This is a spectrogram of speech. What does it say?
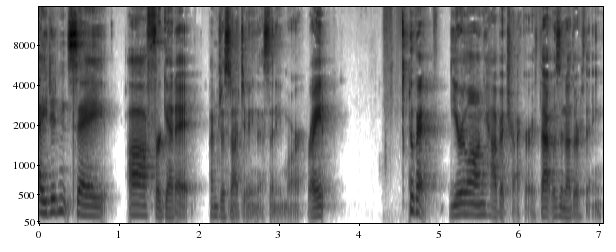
I didn't say, ah, forget it. I'm just not doing this anymore. Right. Okay, year long habit tracker. That was another thing.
